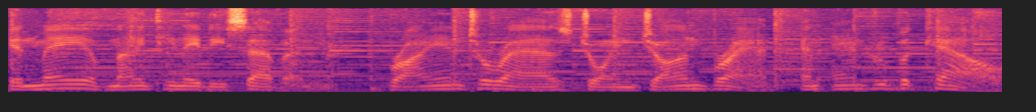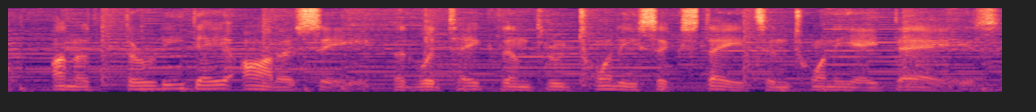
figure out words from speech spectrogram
In May of 1987, Brian Taraz joined John Brandt and Andrew Backel on a 30-day odyssey that would take them through 26 states in 28 days.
